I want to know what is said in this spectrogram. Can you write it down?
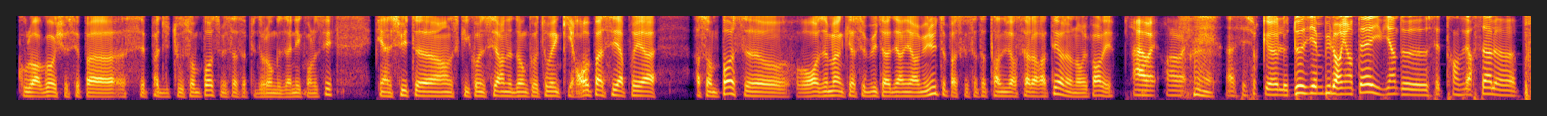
couloir gauche, c'est pas, c'est pas du tout son poste, mais ça, ça fait de longues années qu'on le sait. Et ensuite, euh, en ce qui concerne donc Tovin, qui repassait après à, à son poste, euh, heureusement qu'il y a ce but à la dernière minute, parce que cette transversale ratée, on en aurait parlé. Ah ouais, ouais, ouais. Euh, c'est sûr que le deuxième but l'orientais, il vient de cette transversale, pff,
